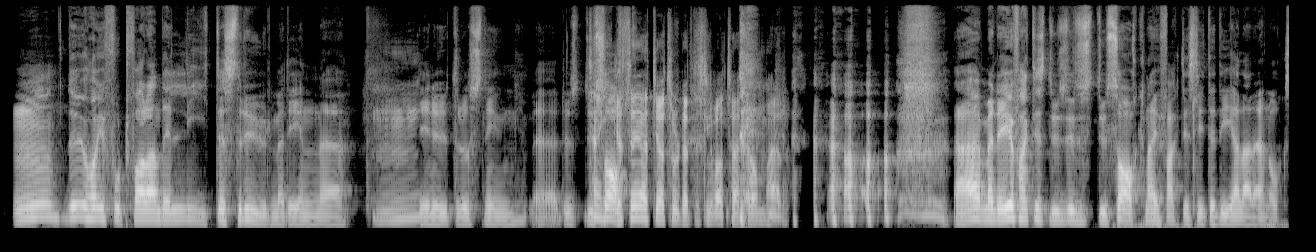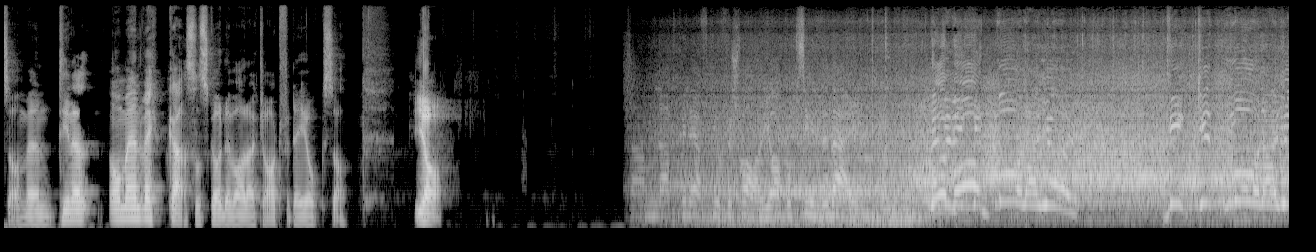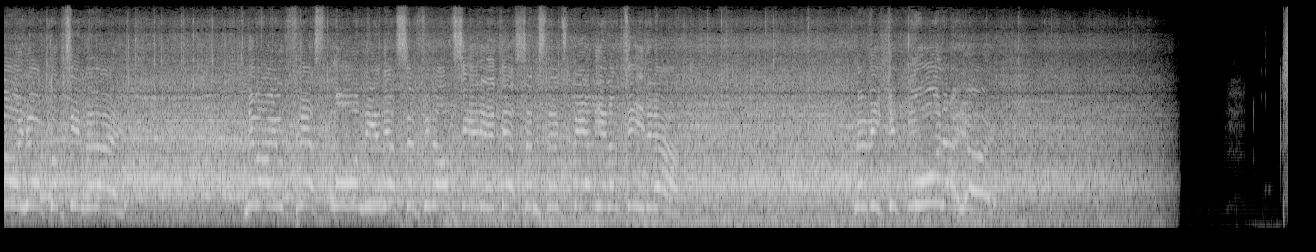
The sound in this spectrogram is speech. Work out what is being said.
Mm, du har ju fortfarande lite strul med din, eh, Mm. din utrustning. Eh, Du, du Tänka sak- sig att jag trodde att det skulle vara tvärtom här. Nej, men det är ju faktiskt, du, du, du saknar ju faktiskt lite delar än också. Men till, om en vecka så ska det vara klart för dig också. Ja, Samlat Skellefteå-försvar, Jakob Silfverberg. Mål han gör! Vilket mål han gör, Jakob Silfverberg! Nu har han gjort flest mål i en SM-finalserie i ett SM-slutspel genom tiderna. Men vilket mål han gör!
